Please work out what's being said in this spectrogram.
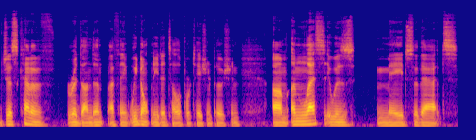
just kind of redundant. I think we don't need a teleportation potion um, unless it was made so that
